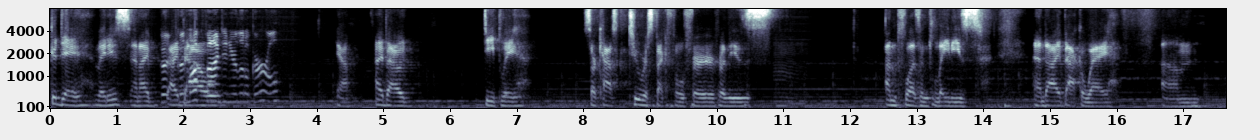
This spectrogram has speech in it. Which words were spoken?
Good day, ladies, and I good, I good bow. luck finding your little girl. Yeah, I bowed deeply, sarcastic, too respectful for for these unpleasant ladies, and I back away. Um,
